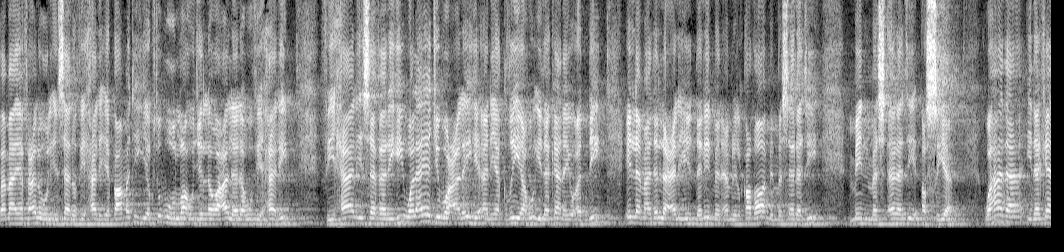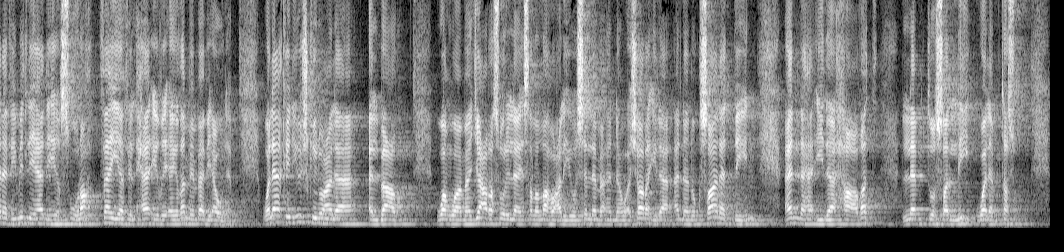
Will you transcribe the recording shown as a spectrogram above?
فما يفعله الإنسان في حال إقامته يكتبه الله جل وعلا له في حال في حال سفره ولا يجب عليه أن يقضيه إذا كان يؤدي إلا ما دل عليه الدليل من أمر القضاء من مسألة من مسألة الصيام. وهذا إذا كان في مثل هذه الصورة فهي في الحائض أيضا من باب أولى. ولكن يشكل على البعض وهو ما جاء رسول الله صلى الله عليه وسلم أنه أشار إلى أن نقصان الدين أنها إذا حاضت لم تصلي ولم تصم.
